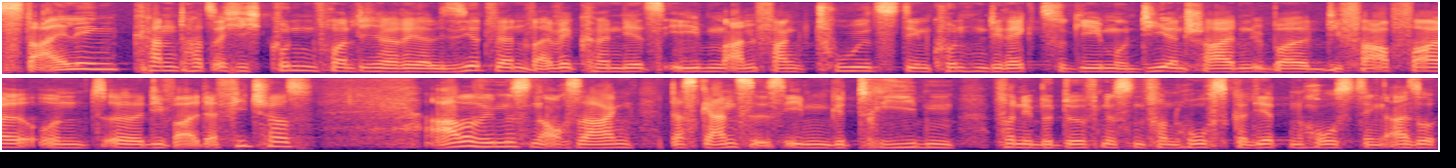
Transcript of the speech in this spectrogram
Styling kann tatsächlich kundenfreundlicher realisiert werden, weil wir können jetzt eben anfangen, Tools den Kunden direkt zu geben und die entscheiden über die Farbwahl und äh, die Wahl der Features. Aber wir müssen auch sagen, das Ganze ist eben getrieben von den Bedürfnissen von hochskalierten Hosting. Also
